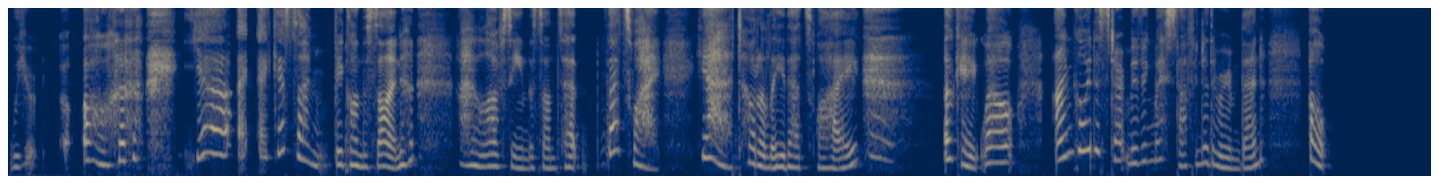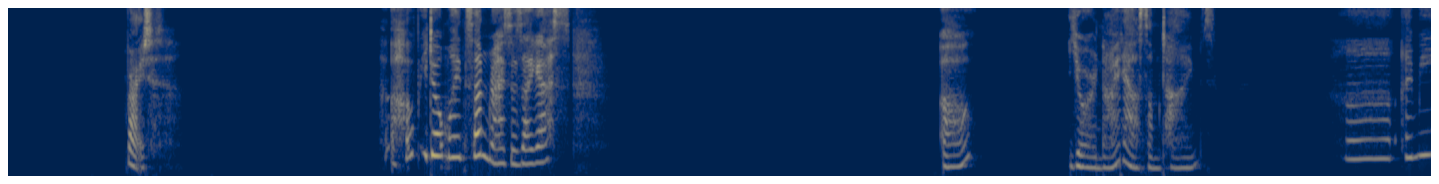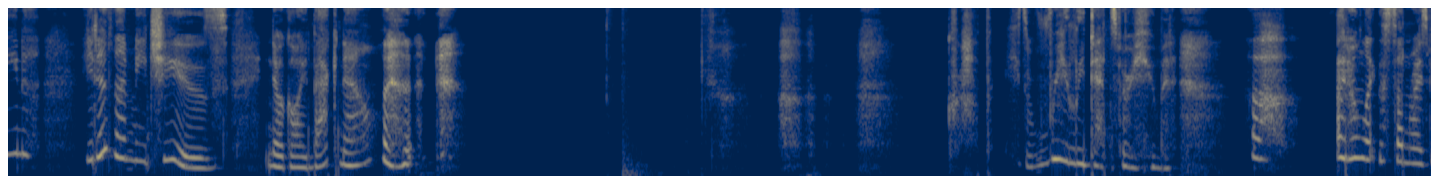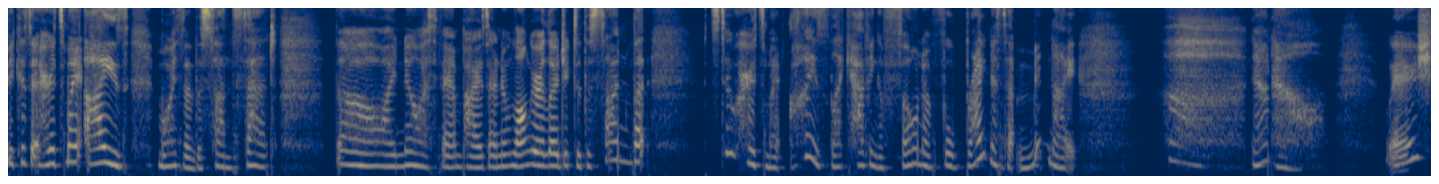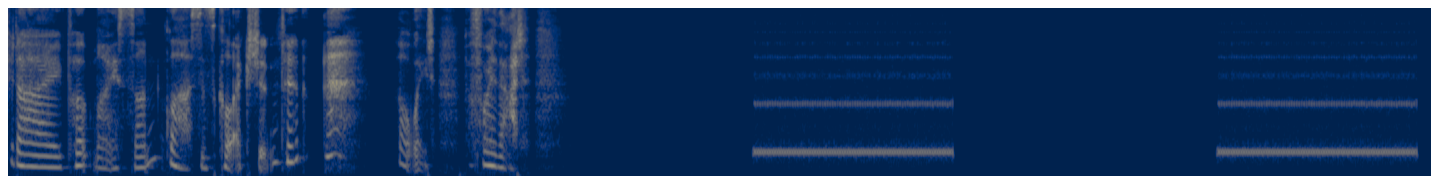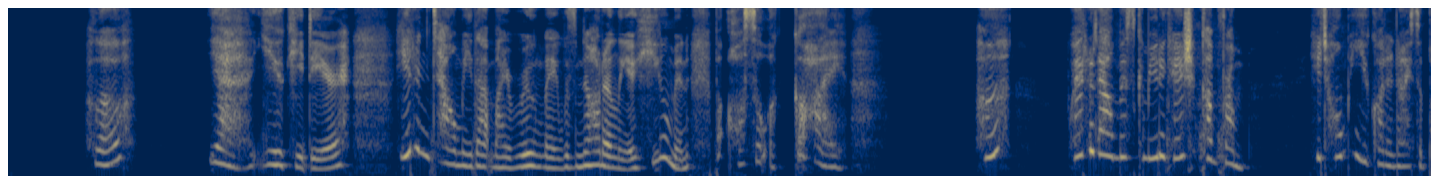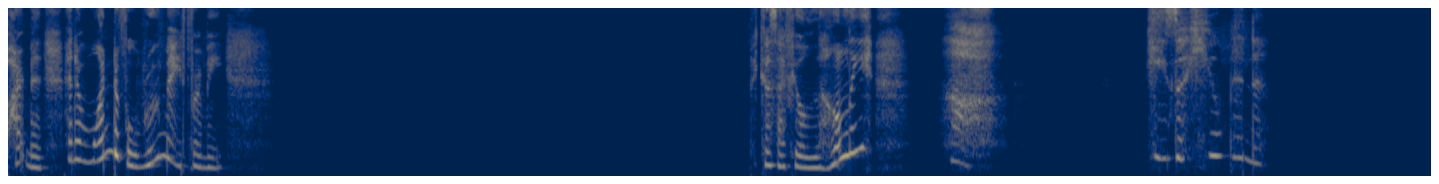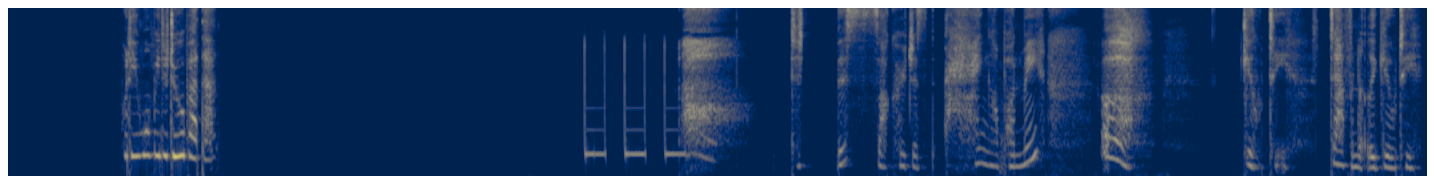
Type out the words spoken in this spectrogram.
Weird. Oh, yeah, I, I guess I'm big on the sun. I love seeing the sunset. That's why. Yeah, totally, that's why. Okay, well, I'm going to start moving my stuff into the room then. Oh, right. I hope you don't mind sunrises, I guess. Oh? You're a night owl sometimes. Uh, I mean, you did let me choose. No going back now. Crap, he's really dense for a human. Ah, I don't like the sunrise because it hurts my eyes more than the sunset. Though I know us vampires are no longer allergic to the sun, but it still hurts my eyes like having a phone on full brightness at midnight. now, now, where should I put my sunglasses collection? oh, wait, before that. Hello? Yeah, Yuki, dear. You didn't tell me that my roommate was not only a human, but also a guy. Huh? Where did our miscommunication come from? You told me you got a nice apartment and a wonderful roommate for me. Because I feel lonely? He's a human. What do you want me to do about that? Did this sucker just hang up on me? Ugh. Guilty. Definitely guilty.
